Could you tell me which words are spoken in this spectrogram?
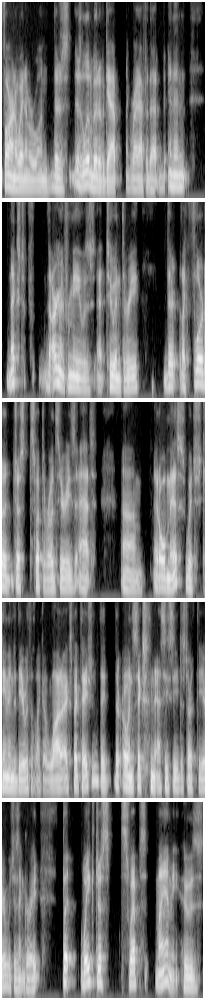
far and away number one. There's there's a little bit of a gap like right after that, and then next the argument for me was at two and three. There like Florida just swept the road series at um at Ole Miss, which came into the year with like a lot of expectation. They they're 0 and 6 in the SEC to start the year, which isn't great. But Wake just swept Miami, who's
